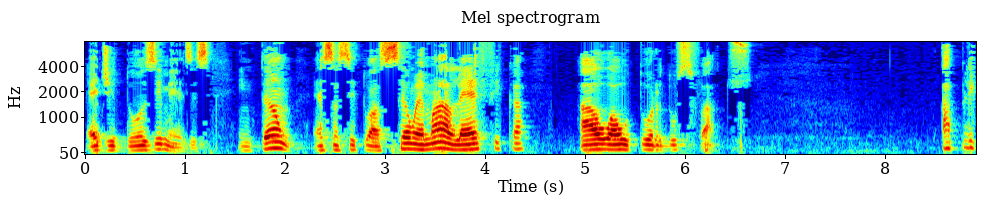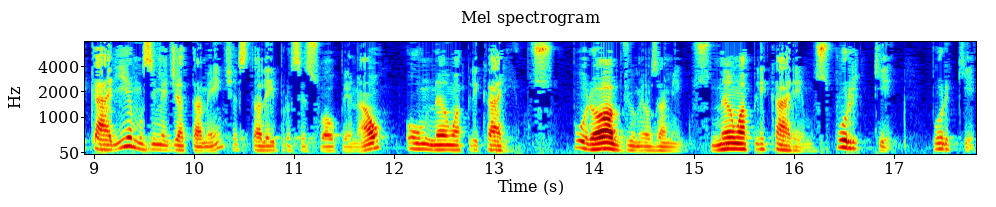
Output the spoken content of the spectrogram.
é de 12 meses. Então, essa situação é maléfica ao autor dos fatos. Aplicaríamos imediatamente esta lei processual penal ou não aplicaríamos? Por óbvio, meus amigos, não aplicaremos. Por quê? Porque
